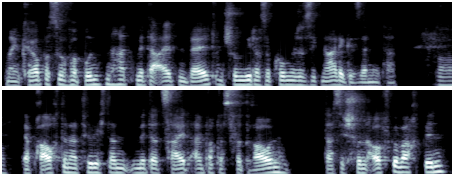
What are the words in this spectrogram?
mein Körper so verbunden hat mit der alten Welt und schon wieder so komische Signale gesendet hat. Wow. Der brauchte natürlich dann mit der Zeit einfach das Vertrauen, dass ich schon aufgewacht bin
